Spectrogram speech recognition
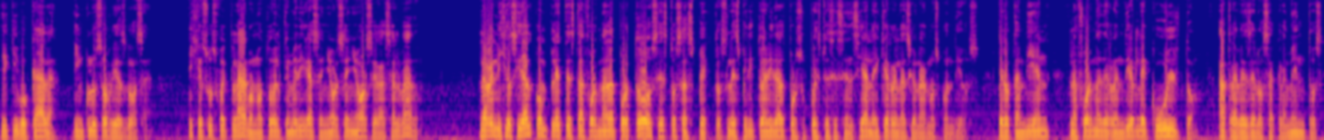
equivocada, incluso riesgosa. Y Jesús fue claro, no todo el que me diga Señor, Señor será salvado. La religiosidad completa está formada por todos estos aspectos. La espiritualidad, por supuesto, es esencial, hay que relacionarnos con Dios. Pero también la forma de rendirle culto a través de los sacramentos,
